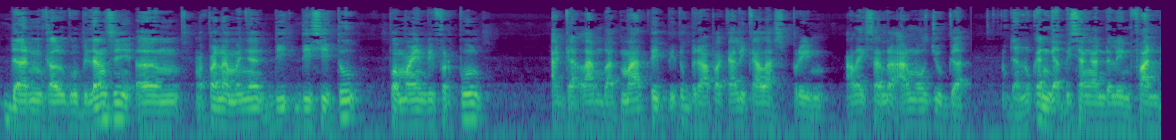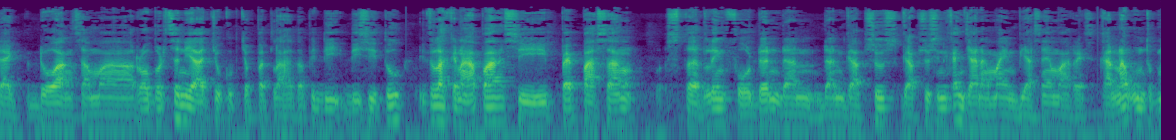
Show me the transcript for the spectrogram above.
Dan kalau gue bilang sih um, apa namanya di di situ pemain Liverpool agak lambat Matip. Itu berapa kali kalah sprint. Alexander Arnold juga dan lu kan nggak bisa ngandelin Van Dijk doang sama Robertson ya cukup cepet lah tapi di di situ itulah kenapa si Pep pasang Sterling, Foden dan dan Gapsus. Gapsus ini kan jarang main biasanya Mares karena untuk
